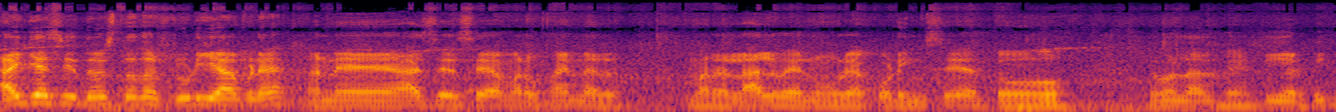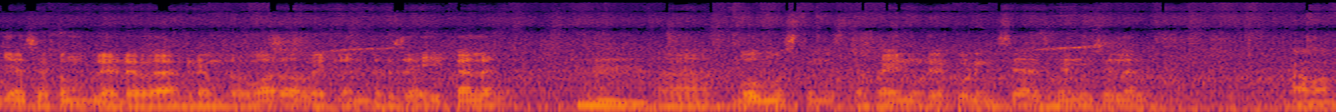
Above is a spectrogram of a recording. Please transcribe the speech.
આવી ગયા છીએ દોસ્તો તો સ્ટુડિયો આપણે. અને આજે છે અમારું ફાઇનલ અમારા લાલભાઈનું રેકોર્ડિંગ છે. તો લાલભાઈ ક્લિયર થઈ ગયા છે કમ્પ્લીટ હવે આપણે અમને વારો આવે એટલે અંદર જાય કાલે હા બહુ મસ્ત મસ્ત ભાઈનું રેકોર્ડિંગ છે. આજે એનું છે લાલ? આમાં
